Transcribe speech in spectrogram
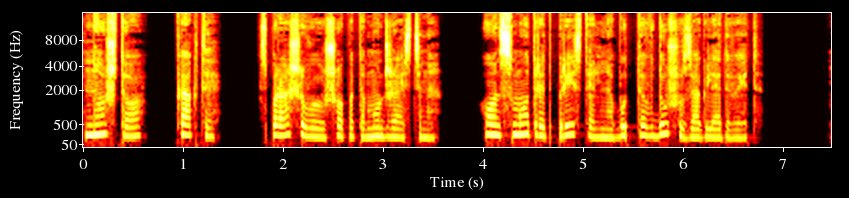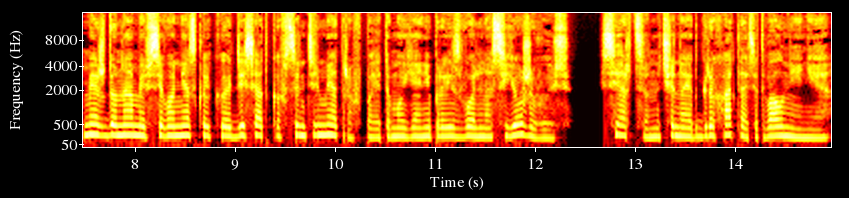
«Ну что, как ты?» — спрашиваю шепотом у Джастина. Он смотрит пристально, будто в душу заглядывает. Между нами всего несколько десятков сантиметров, поэтому я непроизвольно съеживаюсь. Сердце начинает грохотать от волнения.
